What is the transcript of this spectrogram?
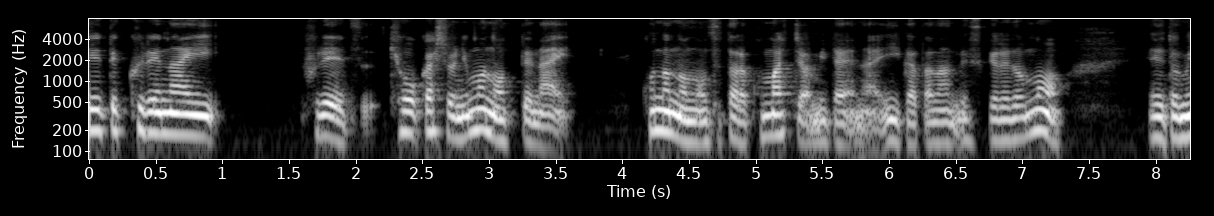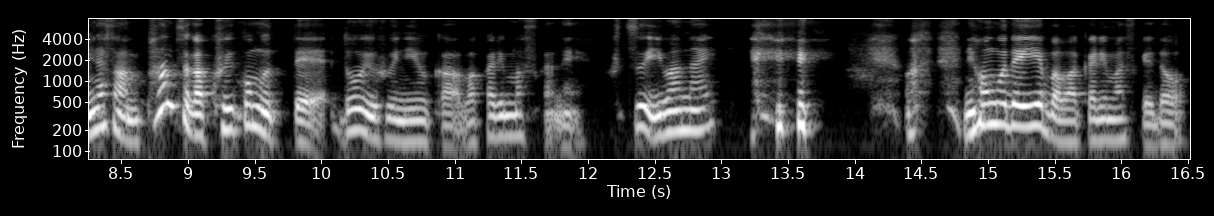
えてくれないフレーズ、教科書にも載ってない、こんなの載せたら困っちゃうみたいな言い方なんですけれども、えっと、皆さん、パンツが食い込むってどういうふうに言うかわかりますかね？普通言わない？日本語で言えばわかりますけど、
